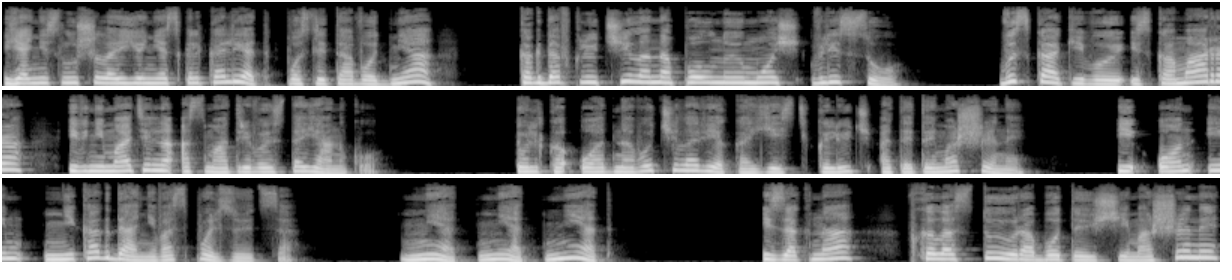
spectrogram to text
Я не слушала ее несколько лет после того дня, когда включила на полную мощь в лесу. Выскакиваю из комара и внимательно осматриваю стоянку. Только у одного человека есть ключ от этой машины, и он им никогда не воспользуется. Нет, нет, нет. Из окна в холостую работающей машины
